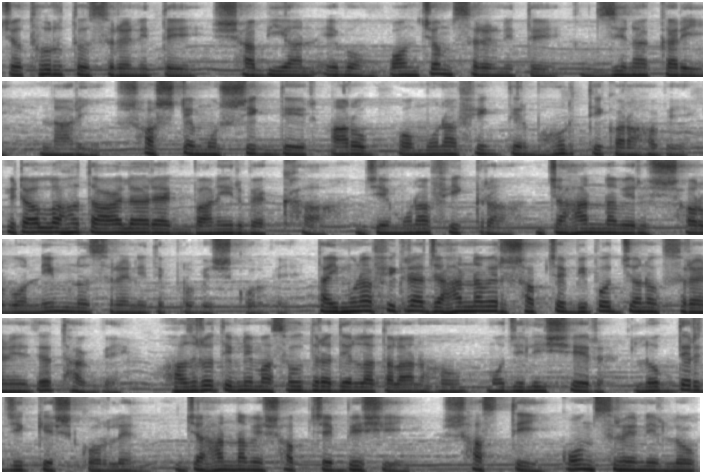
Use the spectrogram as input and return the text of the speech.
চতুর্থ শ্রেণীতে সাবিয়ান এবং পঞ্চম শ্রেণীতে জিনাকারী নারী। ষষ্ঠে মুশিকদের আরব ও মুনাফিকদের ভর্তি করা হবে। এটা আল্লাহ তাআলার এক বাণীর ব্যাখ্যা যে মুনাফিকরা জাহান্নামের সর্বনিম্ন শ্রেণীতে প্রবেশ করবে। তাই মুনাফিকরা জাহান্নামের সবচেয়ে বিপজ্জনক শ্রেণীতে থাকবে। হজরত ইবনে মাসউদ রাদিয়াল্লাহ তালানহ মজলিসের লোকদের জিজ্ঞেস করলেন জাহান নামে সবচেয়ে বেশি শাস্তি কোন শ্রেণির লোক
